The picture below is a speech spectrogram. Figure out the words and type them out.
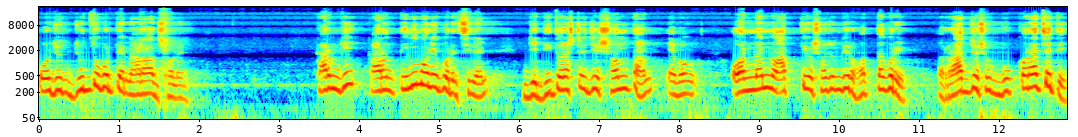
অর্জুন যুদ্ধ করতে নারাজ হলেন। কারণ কি? কারণ তিনি মনে করেছিলেন যে ধৃতরাষ্ট্রের যে সন্তান এবং অন্যান্য আত্মীয় স্বজনদের হত্যা করে রাজ্য সুখ ভোগ করা চেতে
